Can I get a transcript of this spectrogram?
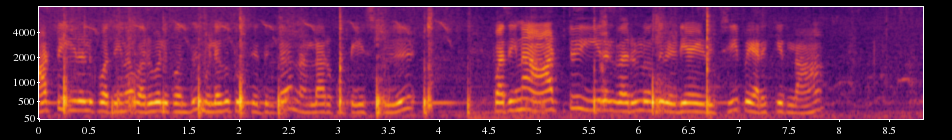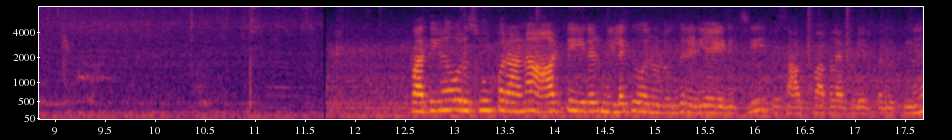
ஆட்டு ஈரலுக்கு பார்த்தீங்கன்னா வறுவலுக்கு வந்து மிளகுத்தூள் சேர்த்துக்கிட்டா நல்லாயிருக்கும் டேஸ்ட்டு பார்த்தீங்கன்னா ஆட்டு ஈரல் வறுவல் வந்து ரெடி ஆகிடுச்சு இப்போ இறக்கிடலாம். பார்த்தீங்கன்னா ஒரு சூப்பரான ஆட்டு ஈரல் மிளகு வறுவல் வந்து ரெடி ஆகிடுச்சு இப்போ சாப்பிட்டு பார்க்கலாம் எப்படி இருக்கிறதுக்குன்னு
